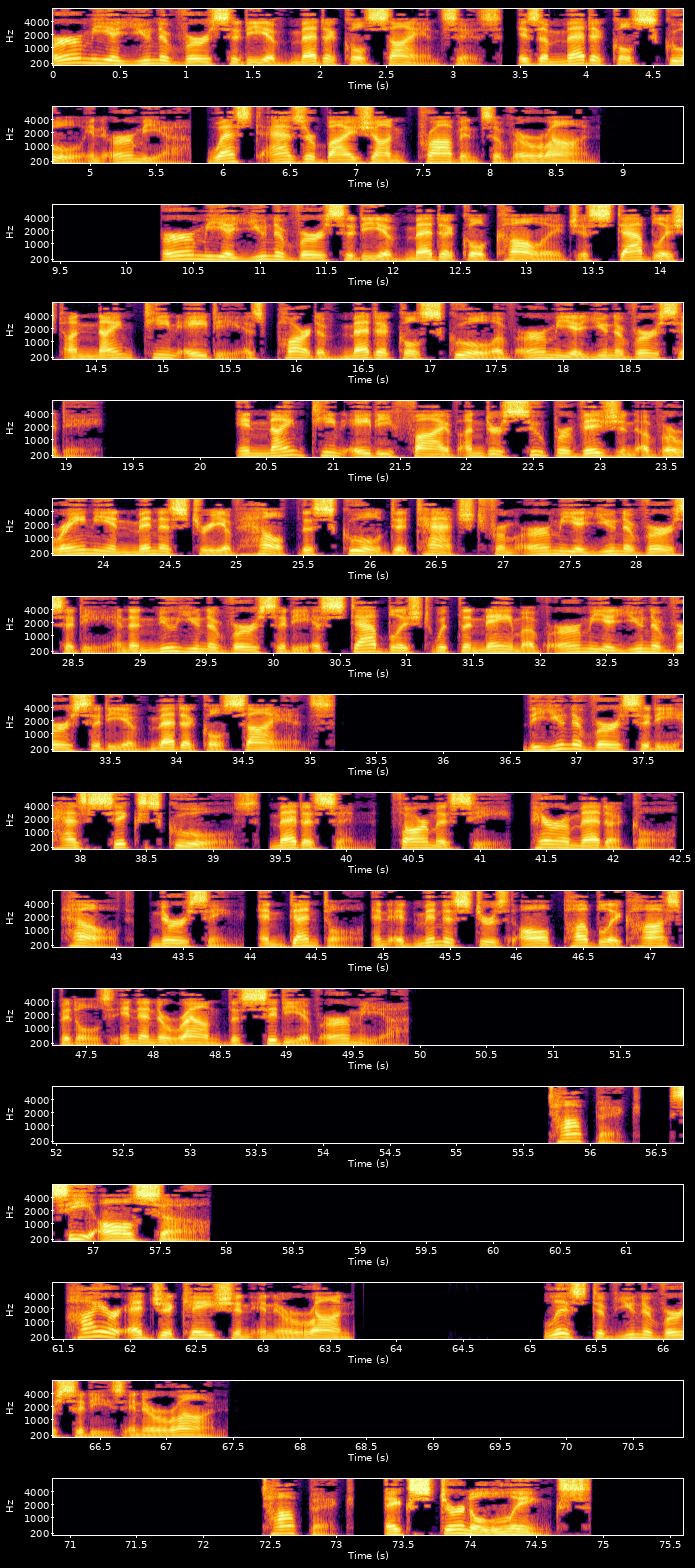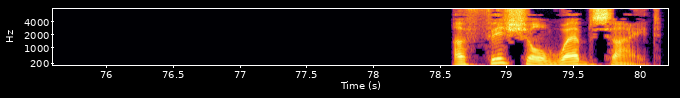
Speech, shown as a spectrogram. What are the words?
Urmia University of Medical Sciences, is a medical school in Urmia, West Azerbaijan province of Iran. Urmia University of Medical College established on 1980 as part of Medical School of Urmia University. In 1985 under supervision of Iranian Ministry of Health the school detached from Urmia University and a new university established with the name of Urmia University of Medical Science. The university has six schools medicine, pharmacy, paramedical, health, nursing, and dental and administers all public hospitals in and around the city of Urmia. Topic. See also Higher education in Iran List of universities in Iran Topic. External links Official website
